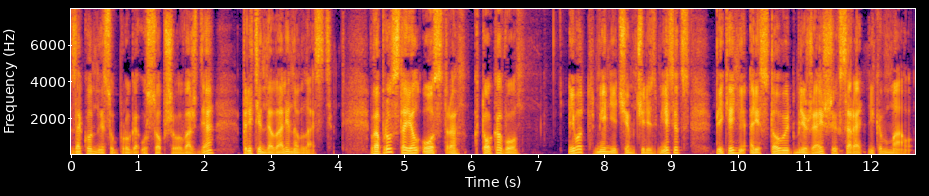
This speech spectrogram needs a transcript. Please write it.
законная супруга усопшего вождя, претендовали на власть. Вопрос стоял остро — кто кого. И вот менее чем через месяц в Пекине арестовывают ближайших соратников Мао.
